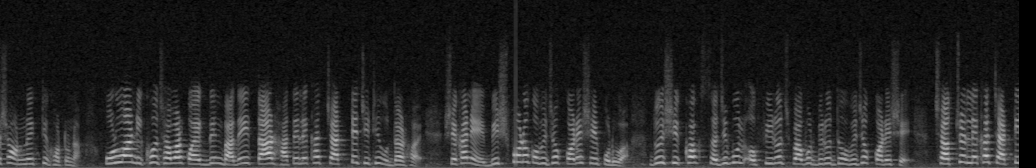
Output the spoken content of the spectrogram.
আসে অন্য একটি ঘটনা। পড়ুয়া নিখোঁজ হওয়ার কয়েকদিন বাদেই তার হাতে লেখা চারটে চিঠি উদ্ধার হয়। সেখানে বিস্ফোরক অভিযোগ করে সেই পড়ুয়া। দুই শিক্ষক সজিবুল ও ফিরোজ বাবুর বিরুদ্ধে অভিযোগ করে সে। ছাত্রের লেখা চারটি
